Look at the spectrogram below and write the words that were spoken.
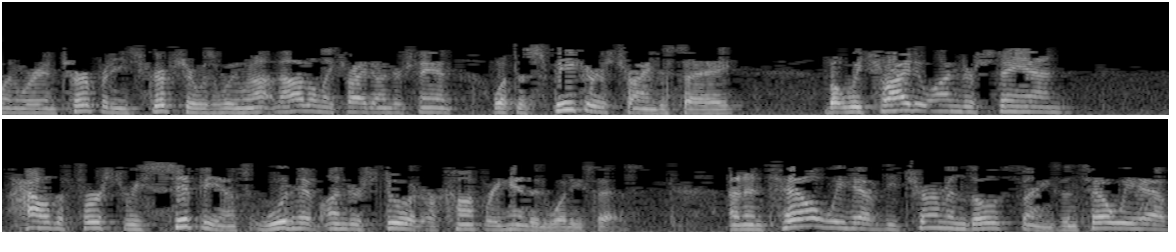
when we're interpreting Scripture is we not, not only try to understand what the speaker is trying to say, but we try to understand how the first recipients would have understood or comprehended what he says. And until we have determined those things, until we have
